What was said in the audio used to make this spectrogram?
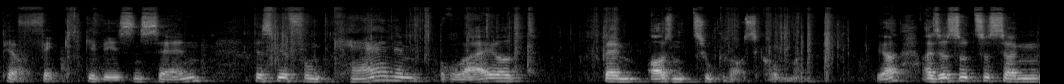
perfekt gewesen sein, dass wir von keinem Riot beim Außenzug rauskommen. Ja, also sozusagen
